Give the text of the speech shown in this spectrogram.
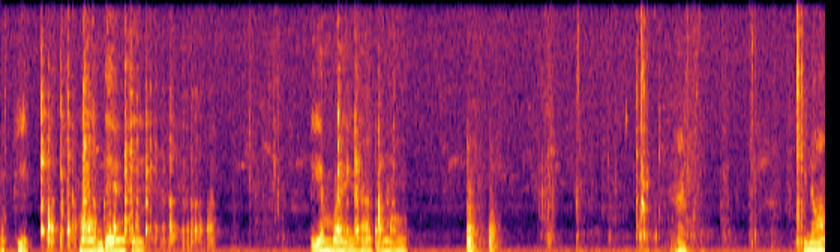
บักพริก หอมแดงสิเตรียมไว้ค่ะพี่น้องอพี่น้อง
